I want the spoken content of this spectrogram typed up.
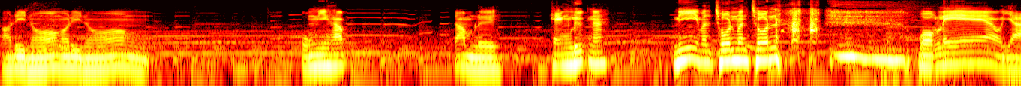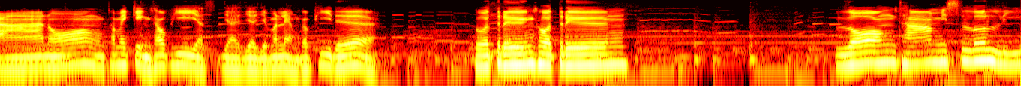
เอาดีน้อง เอาดีน้องตรงนี้ครับจ้ำเลย แทงลึกนะ นี่มันชนมันชน บอกแล้วอย่าน้องถ้าไม่เก่งเท่าพี่อย่าอย่าอย่าอย่ามาแหลมกับพี่เด้อโทตรึงโทตรึง Long time is slowly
